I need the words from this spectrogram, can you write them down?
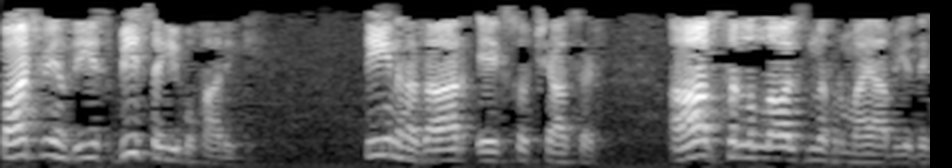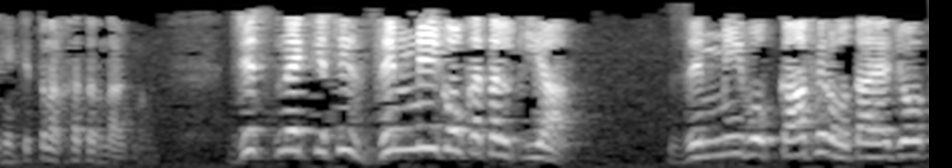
پانچویں حدیث بھی صحیح بخاری کی۔ تین ہزار ایک سو چھیاسٹھ۔ آپ صلی اللہ علیہ وسلم نے فرمایا، آپ یہ دیکھیں کتنا خطرناک نام جس نے کسی ذمی کو قتل کیا، ذمی وہ کافر ہوتا ہے جو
